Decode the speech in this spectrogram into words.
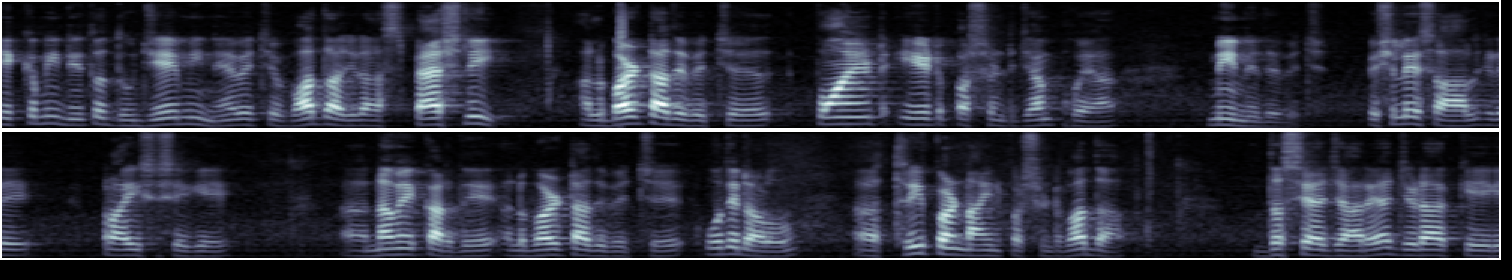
ਇੱਕ ਮਹੀਨੇ ਤੋਂ ਦੂਜੇ ਮਹੀਨੇ ਵਿੱਚ ਵਾਧਾ ਜਿਹੜਾ ਸਪੈਸ਼ਲੀ ਅਲਬਰਟਾ ਦੇ ਵਿੱਚ 0.8% ਜੰਪ ਹੋਇਆ ਮਹੀਨੇ ਦੇ ਵਿੱਚ। ਪਿਛਲੇ ਸਾਲ ਜਿਹੜੇ ਪ੍ਰਾਈਸ ਸੀਗੇ ਨਵੇਂ ਘਰ ਦੇ ਅਲਬਰਟਾ ਦੇ ਵਿੱਚ ਉਹਦੇ ਨਾਲੋਂ ਅ, 3.9% ਵਾਧਾ ਦੱਸਿਆ ਜਾ ਰਿਹਾ ਜਿਹੜਾ ਕਿ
